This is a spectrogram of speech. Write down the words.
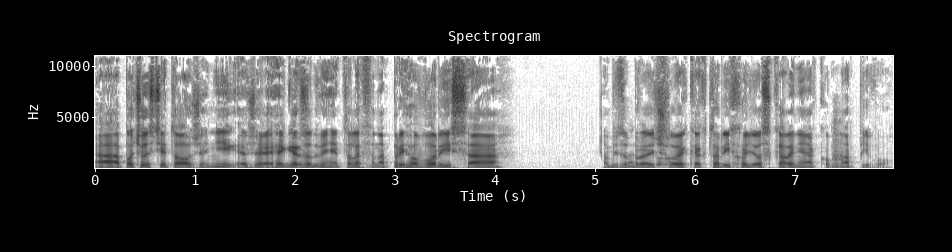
A počuli ste to, že, nie, že Heger zodvihne telefón a prihovorí sa, aby zobrali človeka, ktorý chodil s Kaliňákom na pivo.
